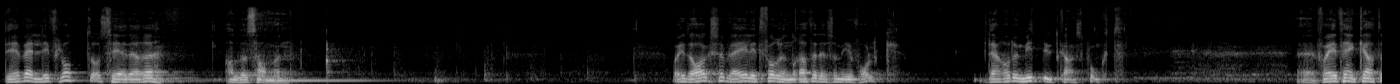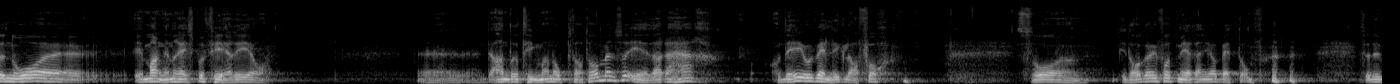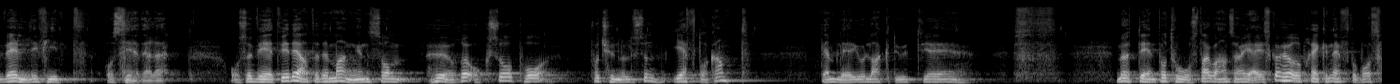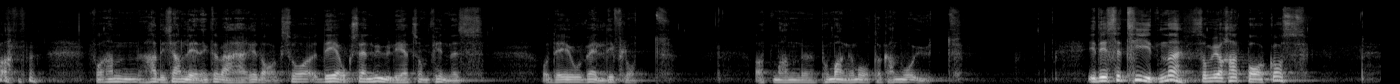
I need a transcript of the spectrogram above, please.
Det er veldig flott å se dere alle sammen. Og I dag så ble jeg litt forundra at det er så mye folk. Der har du mitt utgangspunkt. Eh, for jeg tenker at nå eh, er mange reist på ferie, og eh, det er andre ting man er opptatt av, men så er dere her. Og det er jeg jo veldig glad for. Så i dag har vi fått mer enn jeg har bedt om. Så det er veldig fint å se dere. Og så vet vi det at det er mange som hører også på forkynnelsen i efterkant. Den ble jo lagt ut Jeg møtte en på torsdag, og han sa jeg skal høre preken etterpå. sa han. For han hadde ikke anledning til å være her i dag. Så det er også en mulighet som finnes. Og det er jo veldig flott at man på mange måter kan nå ut. I disse tidene som vi har hatt bak oss,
